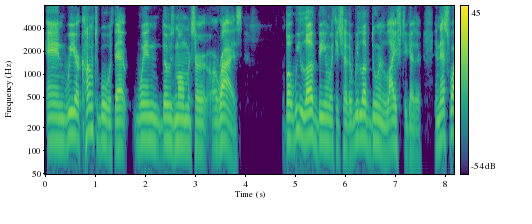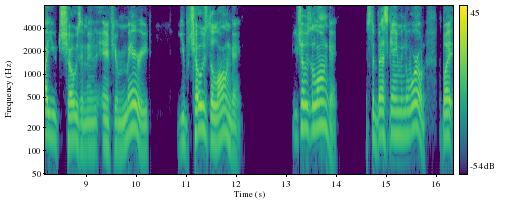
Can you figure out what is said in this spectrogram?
and we are comfortable with that when those moments are arise. But we love being with each other. We love doing life together. And that's why you chose him. And, and if you're married, you chose the long game. You chose the long game. It's the best game in the world, but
